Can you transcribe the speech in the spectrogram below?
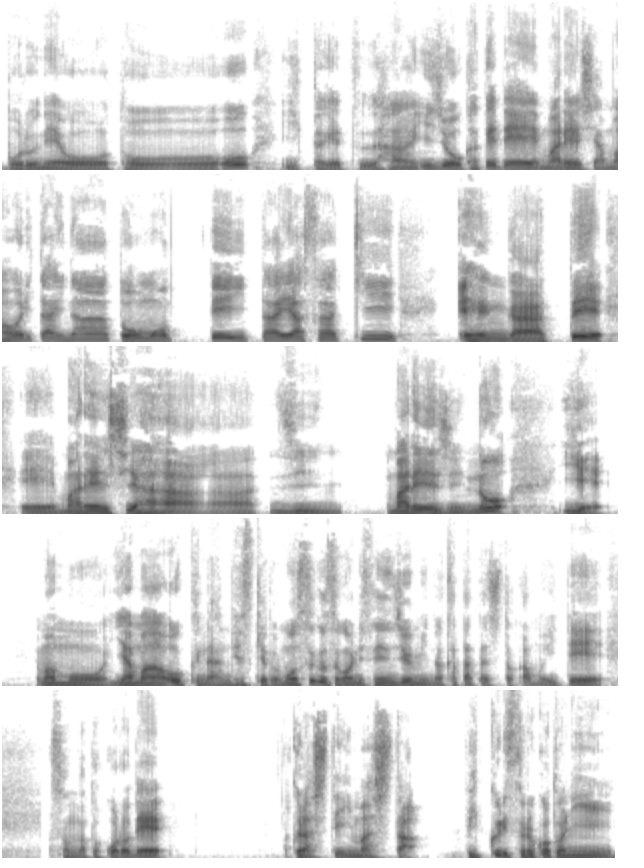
ボルネオ島を1ヶ月半以上かけてマレーシア回りたいなと思っていた矢先、縁があって、えーマレーシア人、マレー人の家、まあもう山奥なんですけども、すぐそこに先住民の方たちとかもいて、そんなところで暮らしていました。びっくりすることに、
